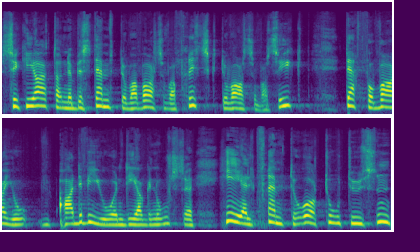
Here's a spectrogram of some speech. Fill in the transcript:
Psykiaterne bestemte over hva som var friskt og hva som var sykt. Derfor jo, hadde vi jo en diagnose helt frem til år 2000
